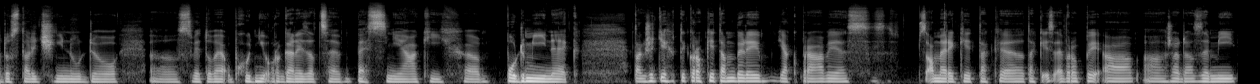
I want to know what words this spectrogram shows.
dostali Čínu do eh, Světové obchodní organizace bez nějakých eh, podmínek. Takže těch, ty kroky tam byly jak právě z, z Ameriky, tak, eh, tak i z Evropy a, a řada zemí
